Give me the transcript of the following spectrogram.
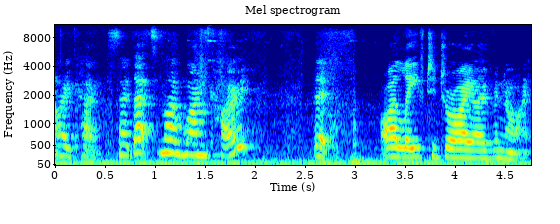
Okay, so that's my one coat that I leave to dry overnight.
